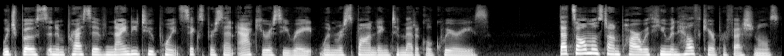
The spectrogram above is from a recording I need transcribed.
which boasts an impressive 92.6% accuracy rate when responding to medical queries. That's almost on par with human healthcare professionals,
